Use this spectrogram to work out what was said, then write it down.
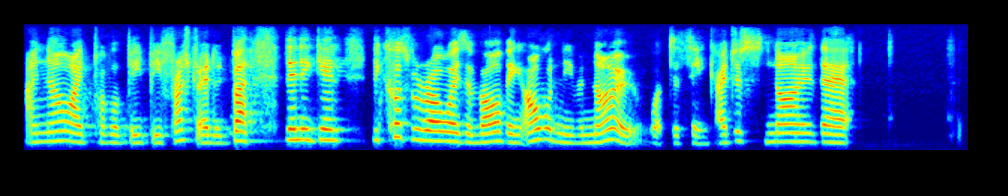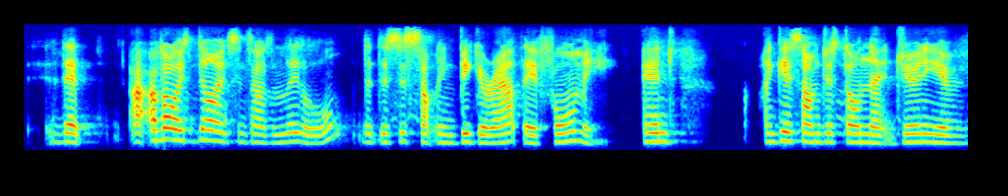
I know I'd probably be frustrated, but then again, because we're always evolving, I wouldn't even know what to think. I just know that that I've always known since I was little that there's just something bigger out there for me. And I guess I'm just on that journey of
